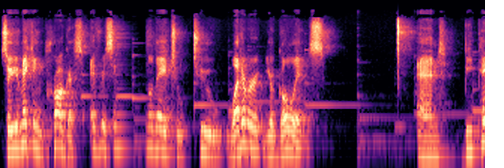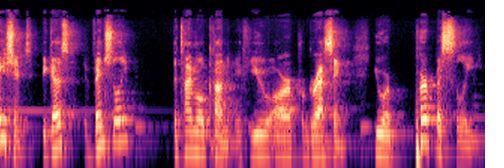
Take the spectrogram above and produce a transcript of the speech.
So you're making progress every single day to, to whatever your goal is. And be patient because eventually the time will come. If you are progressing, you are purposely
